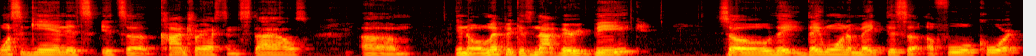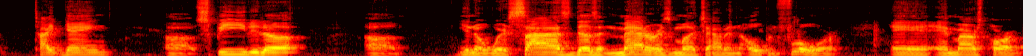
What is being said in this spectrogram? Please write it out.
once again, it's it's a contrast in styles. Um, you know, Olympic is not very big, so they they want to make this a, a, full court type game, uh, speed it up. Uh, you know, where size doesn't matter as much out in the open floor and, and Myers Park,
